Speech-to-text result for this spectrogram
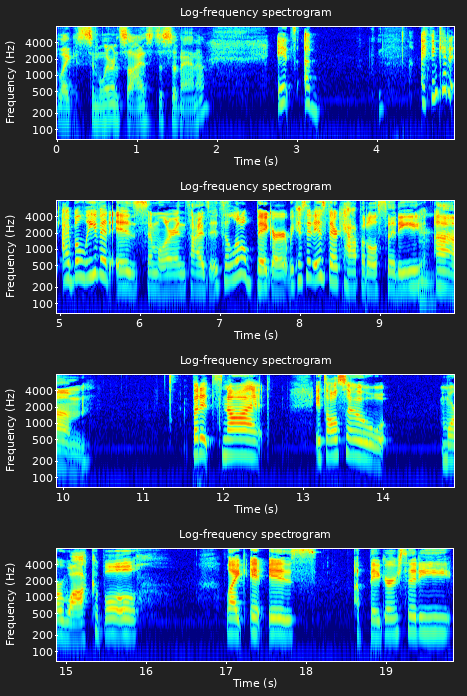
like similar in size to Savannah? It's a I think it I believe it is similar in size. It's a little bigger because it is their capital city. Um but it's not it's also more walkable. Like it is a bigger city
